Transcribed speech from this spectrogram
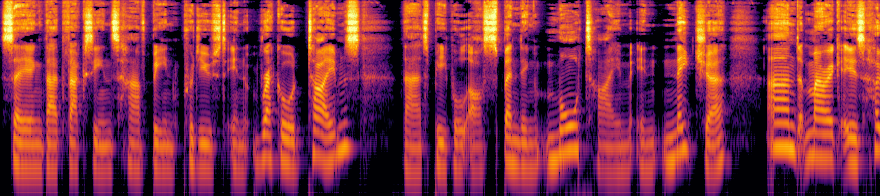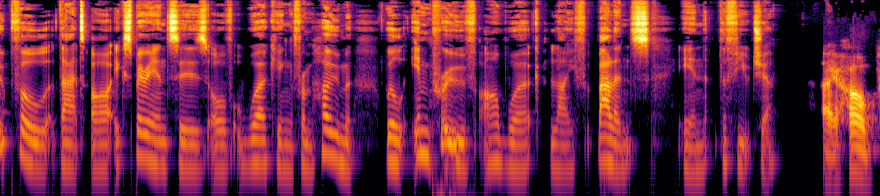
saying that vaccines have been produced in record times that people are spending more time in nature, and Marek is hopeful that our experiences of working from home will improve our work life balance in the future. I hope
